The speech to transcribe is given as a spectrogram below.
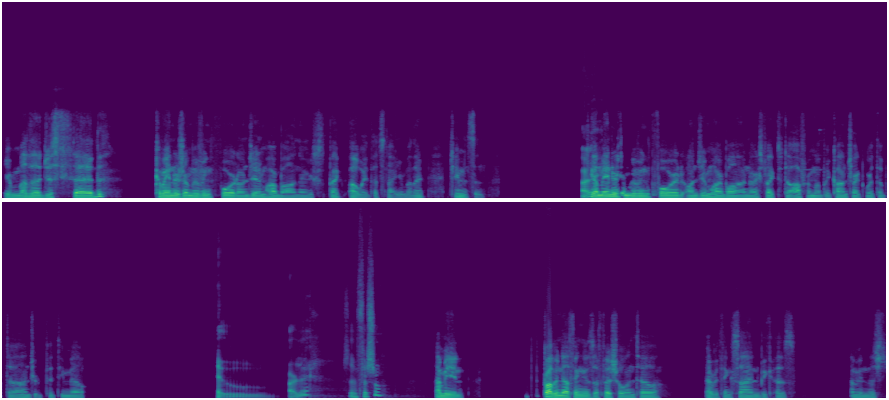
Your mother just said Commanders are moving forward on Jim Harbaugh and they expect. Oh wait, that's not your mother, Jameson. Are Commanders are moving forward on Jim Harbaugh and are expected to offer him up a contract worth up to 150 mil. Are they? Is it official? I mean, probably nothing is official until everything's signed because, I mean, there's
